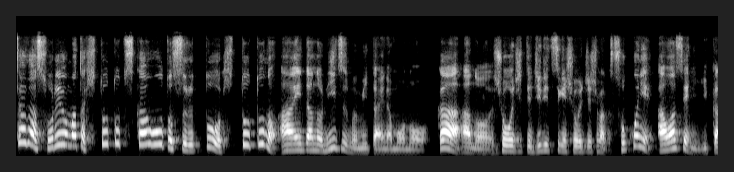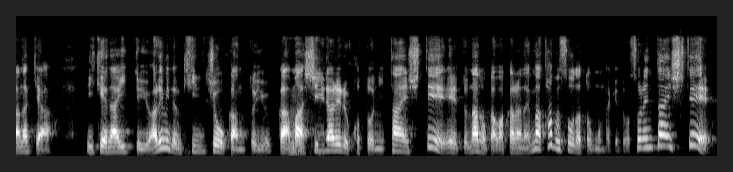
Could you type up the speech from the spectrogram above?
ただそれをまた人と使おうとすると人との間のリズムみたいなものがあの生じて自律的に生じてしまうからそこに合わせにいかなきゃいけないっていうある意味での緊張感というか、まあ、強いられることに対して、えー、となのかわからない。まあ多分そうだと思うんだけどそれに対して、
